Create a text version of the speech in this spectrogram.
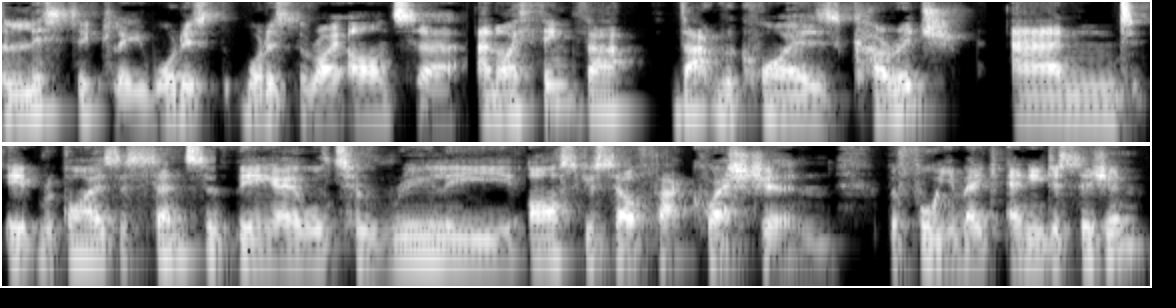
holistically, what is what is the right answer? And I think that that requires courage And it requires a sense of being able to really ask yourself that question before you make any decision.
